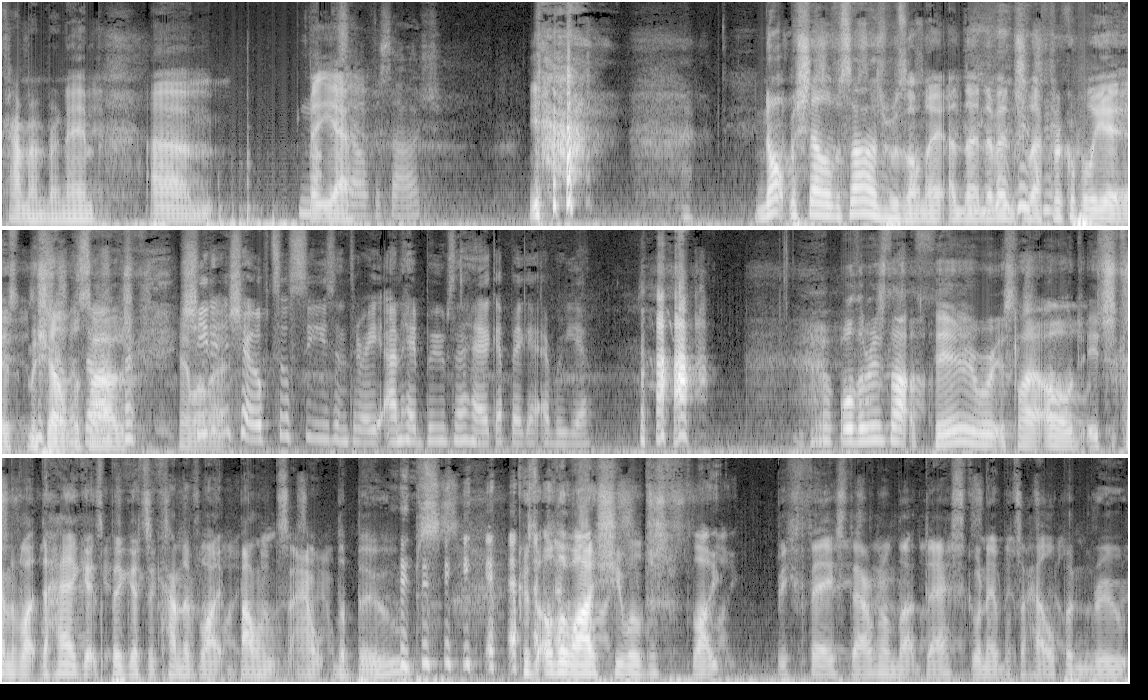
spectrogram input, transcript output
Can't remember her name. Um, not yeah. Michelle Visage. yeah. Not Michelle Visage was on it, and then eventually, after a couple of years, Michelle, Visage. came she on didn't it. show up till season three, and her boobs and hair get bigger every year. Well, there is that theory where it's like, oh, it's just kind of like the hair gets bigger to kind of like balance out the boobs, because otherwise she will just like be face down on that desk, unable to help, and Ru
